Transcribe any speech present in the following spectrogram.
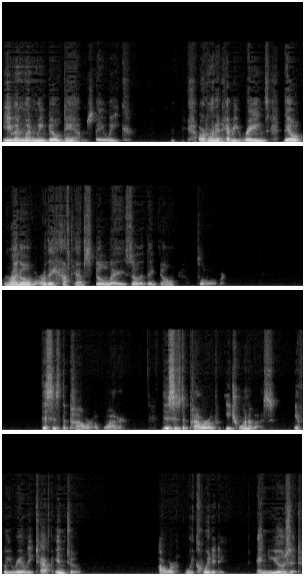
Even when we build dams, they leak or when it heavy rains, they'll run over, or they have to have spillways so that they don't flow over. This is the power of water. This is the power of each one of us if we really tap into our liquidity and use it.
